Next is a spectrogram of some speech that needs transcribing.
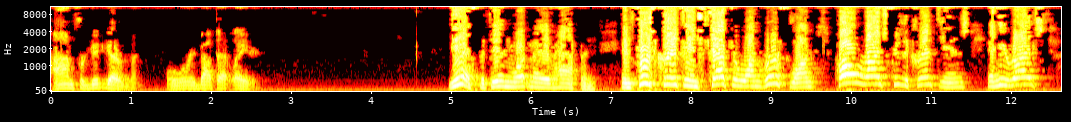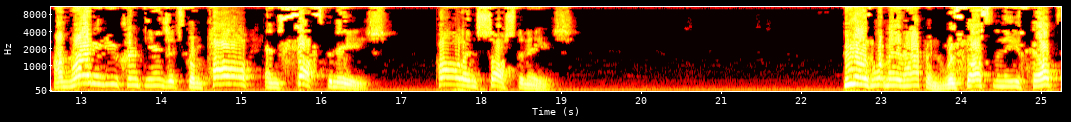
I'm for good government. We'll worry about that later. Yes, but then what may have happened? In 1 Corinthians chapter 1, verse 1, Paul writes to the Corinthians, and he writes, I'm writing to you, Corinthians, it's from Paul and Sosthenes. Paul and Sosthenes. Who knows what may have happened? Was Sosthenes helped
